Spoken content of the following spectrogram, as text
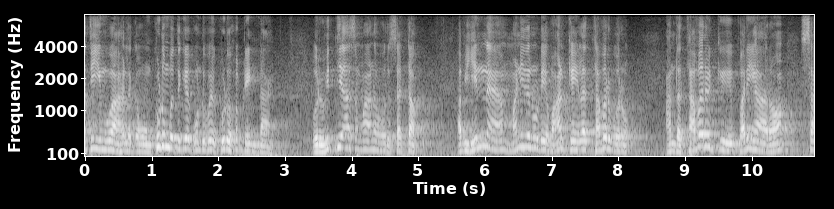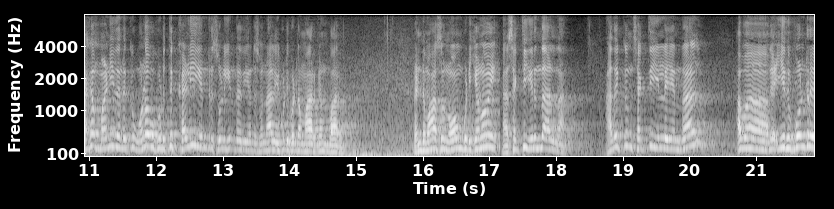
அதிமுக அகலக்க உன் குடும்பத்துக்கே கொண்டு போய் கொடு அப்படின்ட்டாங்க. ஒரு வித்தியாசமான ஒரு சட்டம். அப்போ என்ன மனிதனுடைய வாழ்க்கையில் தவறு வரும். அந்த தவறுக்கு பரிகாரம் சக மனிதனுக்கு உணவு கொடுத்து களி என்று சொல்கின்றது என்று சொன்னால் எப்படிப்பட்ட மார்க்குன்னு பாருங்கள் ரெண்டு மாதம் நோம்பு பிடிக்கணும் சக்தி இருந்தால்தான். அதுக்கும் சக்தி இல்லை என்றால் அவன் இது போன்று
